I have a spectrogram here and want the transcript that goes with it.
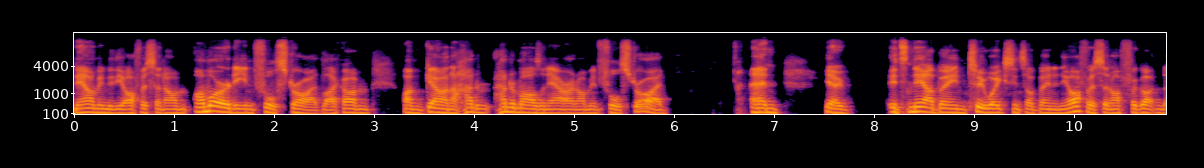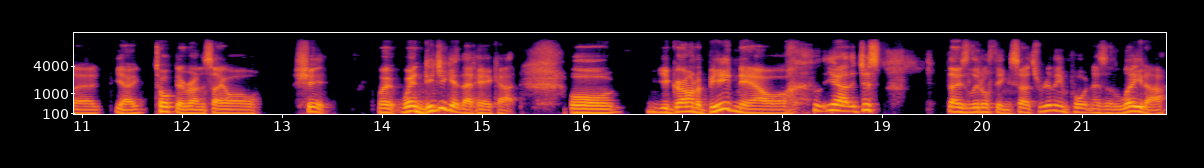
Now I'm into the office and I'm I'm already in full stride. Like I'm I'm going 100, 100 miles an hour and I'm in full stride. And you know, it's now been two weeks since I've been in the office and I've forgotten to you know talk to everyone and say, oh shit, when did you get that haircut? Or you're growing a beard now, or yeah, just those little things. So it's really important as a leader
